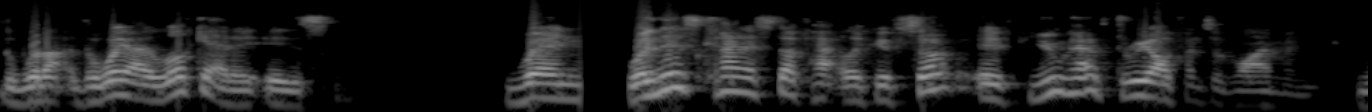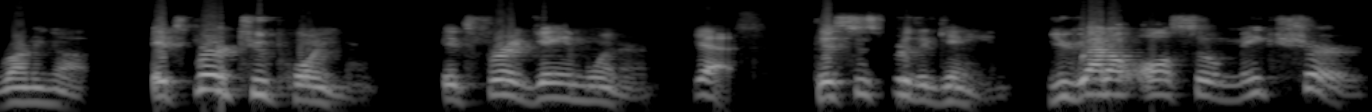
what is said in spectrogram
what I, the way I look at it is when when this kind of stuff ha- like if some if you have three offensive linemen running up, it's for a two pointer. It's for a game winner. Yes, This is for the game. You got to also make sure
